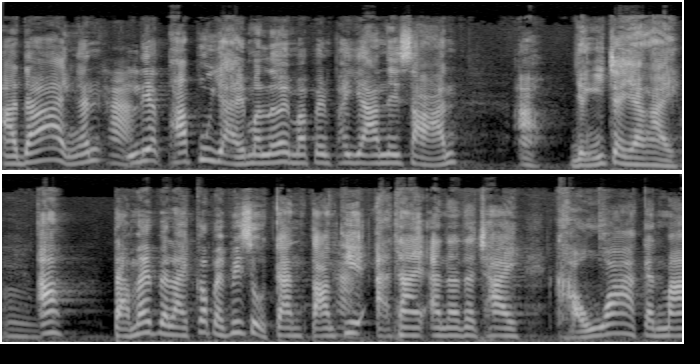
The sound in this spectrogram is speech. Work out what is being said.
อ่าได้งั้นค่ะเรียกพระผู้ใหญ่มาเลยมาเป็นพยานในศาลอ้าวอย่างนี้จะยังไงอ้าวแต่ไม่เป็นไรก็ไปพิสูจน์กันตามที่นายอนันตชัยเขาว่ากันมา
